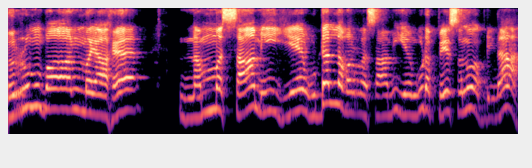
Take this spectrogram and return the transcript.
பெரும்பான்மையாக நம்ம சாமி ஏன் உடல்ல வர்ற சாமி என் கூட பேசணும் அப்படின்னா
